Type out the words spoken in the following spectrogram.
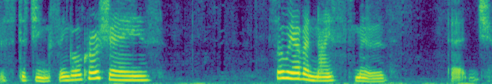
just stitching single crochets so we have a nice smooth edge.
